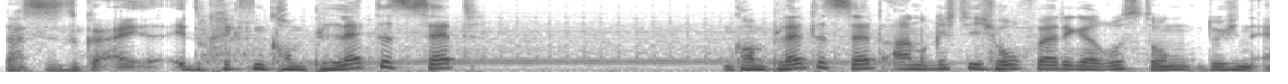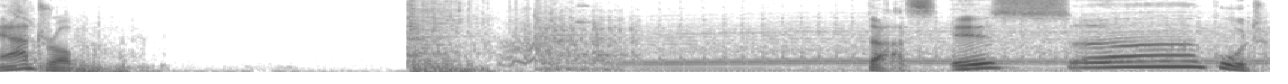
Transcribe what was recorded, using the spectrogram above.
Das ist geil. Du kriegst ein komplettes Set. Ein komplettes Set an richtig hochwertiger Rüstung durch einen Airdrop. Das ist äh, gut.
